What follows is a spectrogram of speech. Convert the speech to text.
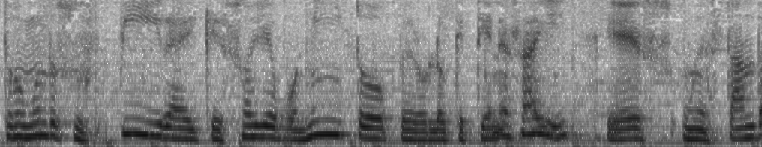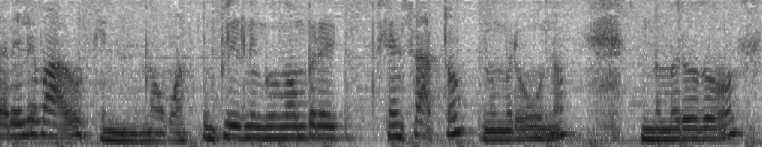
todo el mundo suspira y que soy bonito, pero lo que tienes ahí es un estándar elevado que no va a cumplir ningún hombre sensato, número uno. Número dos,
